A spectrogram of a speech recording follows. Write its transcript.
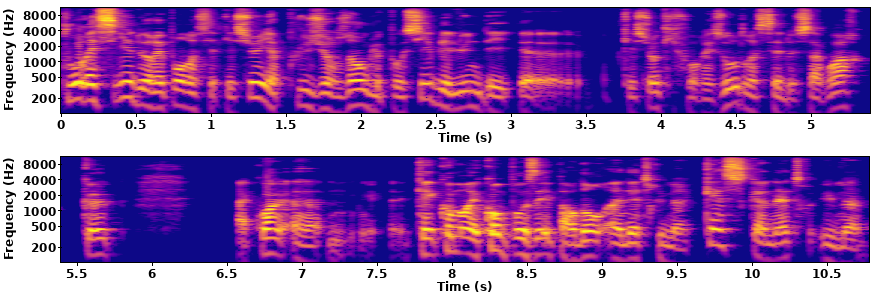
pour essayer de répondre à cette question, il y a plusieurs angles possibles et l'une des euh, questions qu'il faut résoudre, c'est de savoir que, euh, comment est composé pardon, un être humain. Qu'est-ce qu'un être humain?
